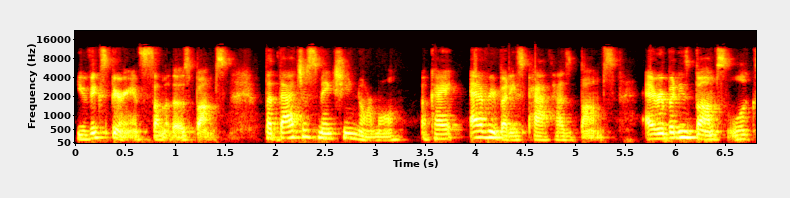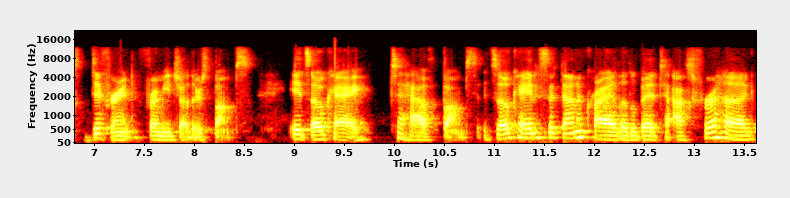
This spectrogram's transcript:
you've experienced some of those bumps. But that just makes you normal, okay? Everybody's path has bumps. Everybody's bumps looks different from each other's bumps. It's okay to have bumps. It's okay to sit down and cry a little bit, to ask for a hug,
